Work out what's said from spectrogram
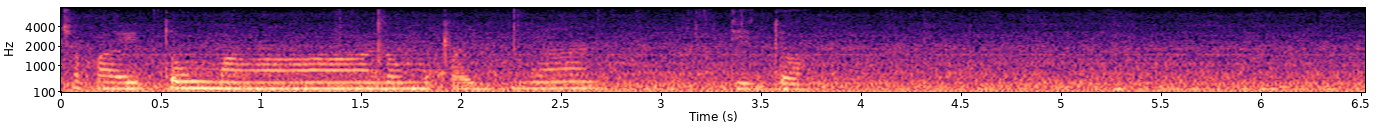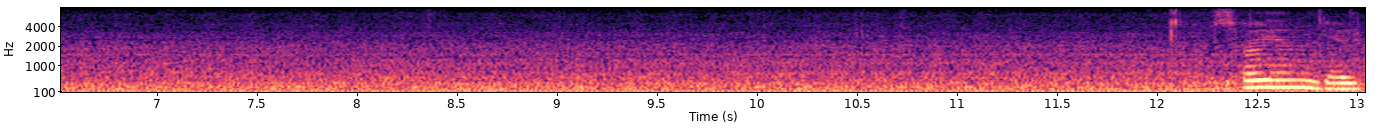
Tsaka itong mga lumukad niyan dito. So, yun guys.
